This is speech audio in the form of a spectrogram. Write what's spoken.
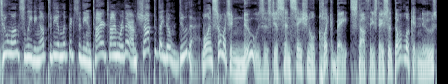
two months leading up to the Olympics or the entire time we're there. I'm shocked that they don't do that. Well, and so much in news is just sensational clickbait stuff these days. So don't look at news.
